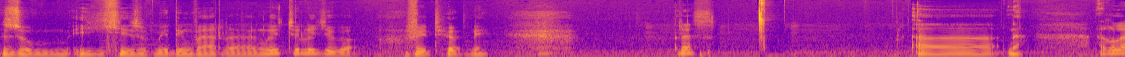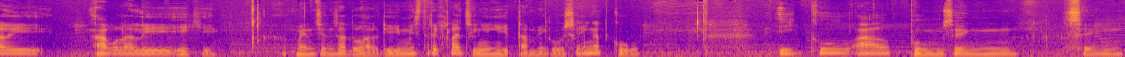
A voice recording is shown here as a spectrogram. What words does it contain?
zoom iki zoom meeting bareng. Lucu lucu kok video nih terus? Uh, nah aku lali aku lali iki mention satu hal di Misteri Kelajenging Hitam iku seingatku iku album sing sing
